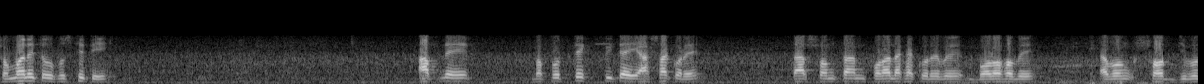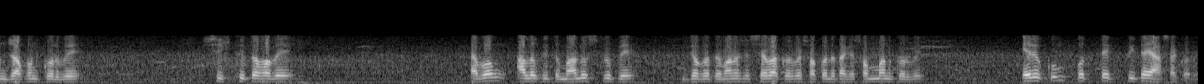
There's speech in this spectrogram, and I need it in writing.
সম্মানিত উপস্থিতি, আপনি বা প্রত্যেক পিতাই আশা করে তার সন্তান পড়ালেখা করবে, বড় হবে এবং সৎ জীবন যাপন করবে, শিক্ষিত হবে এবং আলোকিত মানুষ রূপে জগতে মানুষের সেবা করবে, সকলে তাকে সম্মান করবে। এরকম প্রত্যেক পিতাই আশা করে।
